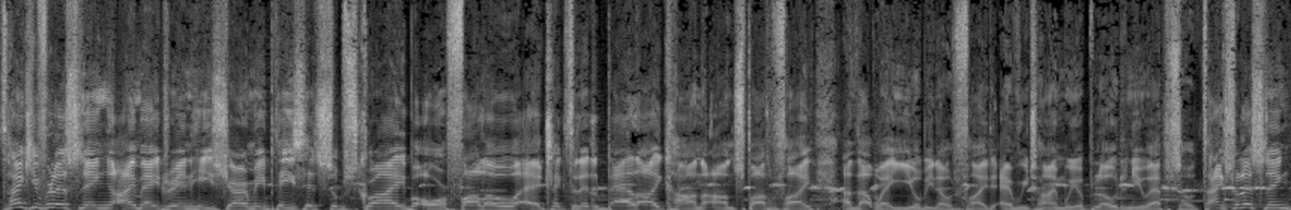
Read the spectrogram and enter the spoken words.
Thank you for listening. I'm Adrian. He's Jeremy. Please hit subscribe or follow. Uh, click the little bell icon on Spotify, and that way you'll be notified every time we upload a new episode. Thanks for listening.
